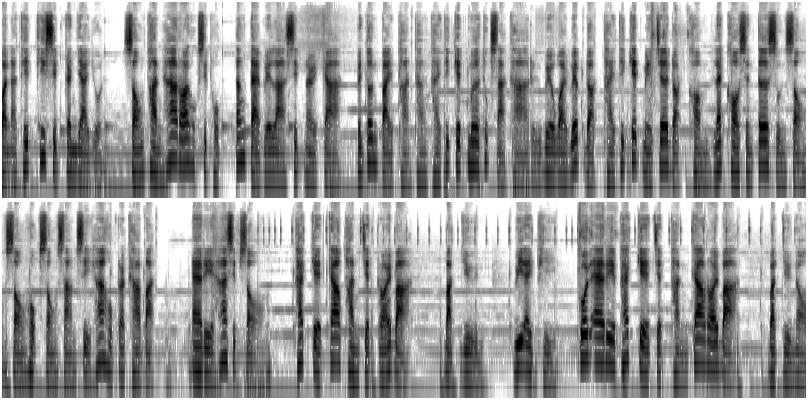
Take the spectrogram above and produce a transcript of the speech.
วันอาทิตย์ที่ 10 กันยายน 2566 ตั้งแต่เวลา 10 นาฬิกา เป็นต้นไปผ่านทางไทยทิเก็ตเมื่อทุกสาขา หรือ www.thaiticketmajor.com และ call center 022623456 ราคาบัตร Area 52 แพ็กเกจ 9,700 บาท บัตรยืน VIP โกล Area แพ็กเกจ7,900 บาท บัตรยืนนอ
